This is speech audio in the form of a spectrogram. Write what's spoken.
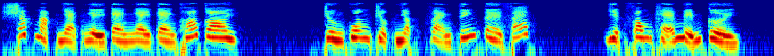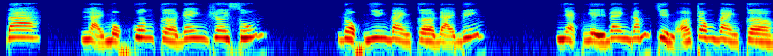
sắc mặt nhạc nghị càng ngày càng khó coi. Trường quân trực nhập vạn tiếng tề phát. Dịch phong khẽ mỉm cười. Ba. Lại một quân cờ đen rơi xuống. Đột nhiên bàn cờ đại biến. Nhạc nghị đang đắm chìm ở trong bàn cờ.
